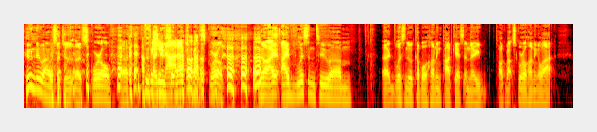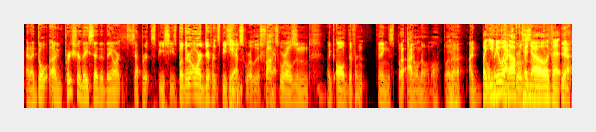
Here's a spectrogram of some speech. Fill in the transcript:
who knew I was such a, a squirrel? Uh, I knew so squirrels. No, I, I've listened to um, uh, listened to a couple of hunting podcasts, and they talk about squirrel hunting a lot. And I don't. I'm pretty sure they said that they aren't separate species, but there are different species Yeah. of squirrels. There's fox squirrels and like all different things, but I don't know them all. But uh, I But you knew enough to know that Yeah.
